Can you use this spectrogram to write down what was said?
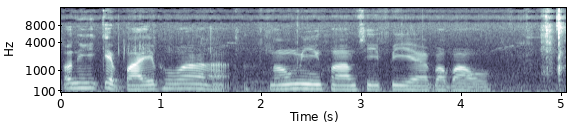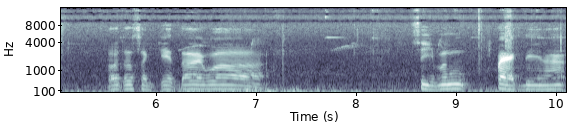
ต้นนี้เก็บไว้เพราะว่าน้องมีความซีเปียเบาๆ เราจะสังเกตได้ว่า สีมันแปลกดีนะฮะ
